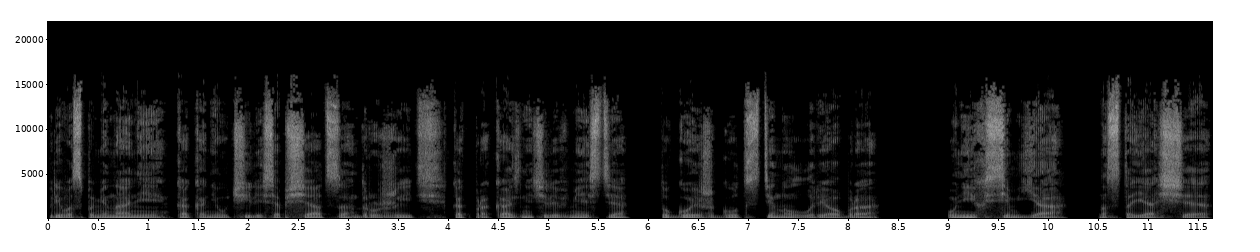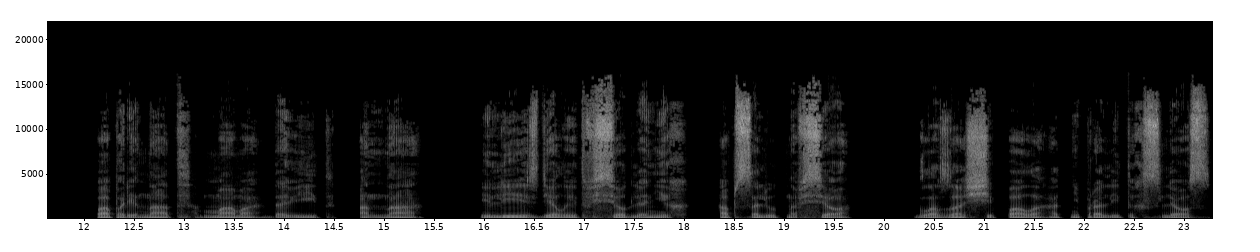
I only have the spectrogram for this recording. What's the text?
При воспоминании, как они учились общаться, дружить, как проказничали вместе, тугой жгут стянул ребра. У них семья, настоящая. Папа Ренат, мама, Давид, она. И Лия сделает все для них, абсолютно все. Глаза щипало от непролитых слез.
